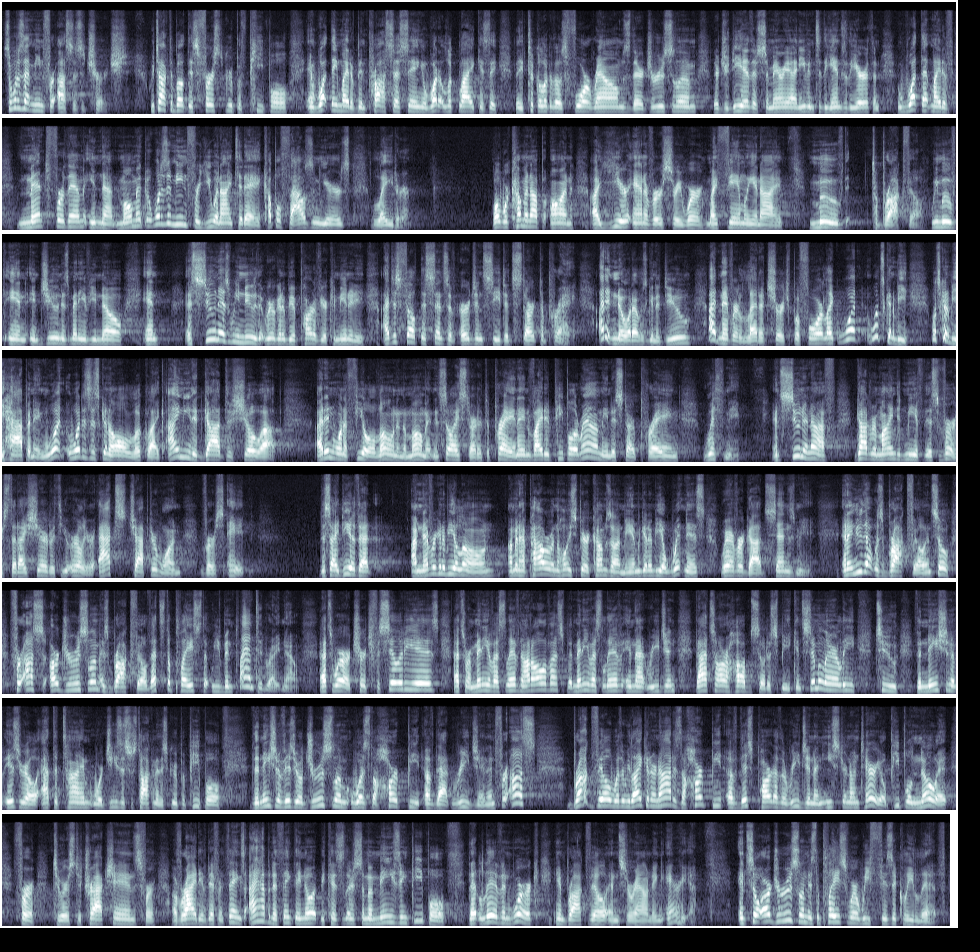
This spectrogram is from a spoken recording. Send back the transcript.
So, what does that mean for us as a church? We talked about this first group of people and what they might have been processing and what it looked like as they, they took a look at those four realms their Jerusalem, their Judea, their Samaria, and even to the ends of the earth, and what that might have meant for them in that moment. But what does it mean for you and I today, a couple thousand years later? Well, we're coming up on a year anniversary where my family and I moved to Brockville. We moved in in June, as many of you know, and as soon as we knew that we were going to be a part of your community, I just felt this sense of urgency to start to pray. I didn't know what I was going to do. I'd never led a church before. Like, what, what's going to be, what's going to be happening? What, what is this going to all look like? I needed God to show up. I didn't want to feel alone in the moment, and so I started to pray. And I invited people around me to start praying with me. And soon enough, God reminded me of this verse that I shared with you earlier Acts chapter 1, verse 8. This idea that I'm never going to be alone. I'm going to have power when the Holy Spirit comes on me. I'm going to be a witness wherever God sends me. And I knew that was Brockville. And so for us, our Jerusalem is Brockville. That's the place that we've been planted right now. That's where our church facility is. That's where many of us live. Not all of us, but many of us live in that region. That's our hub, so to speak. And similarly to the nation of Israel at the time where Jesus was talking to this group of people, the nation of Israel, Jerusalem was the heartbeat of that region. And for us, Brockville, whether we like it or not, is the heartbeat of this part of the region in eastern Ontario. People know it for tourist attractions, for a variety of different things. I happen to think they know it because there's some amazing people that live and work in Brockville and surrounding area. And so our Jerusalem is the place where we physically live,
